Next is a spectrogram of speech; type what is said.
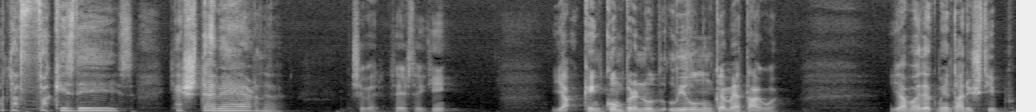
What the fuck is this? Esta merda. Deixa eu ver. Se é este aqui. Yeah, quem compra no Lidl nunca mete água. E há de comentários tipo.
